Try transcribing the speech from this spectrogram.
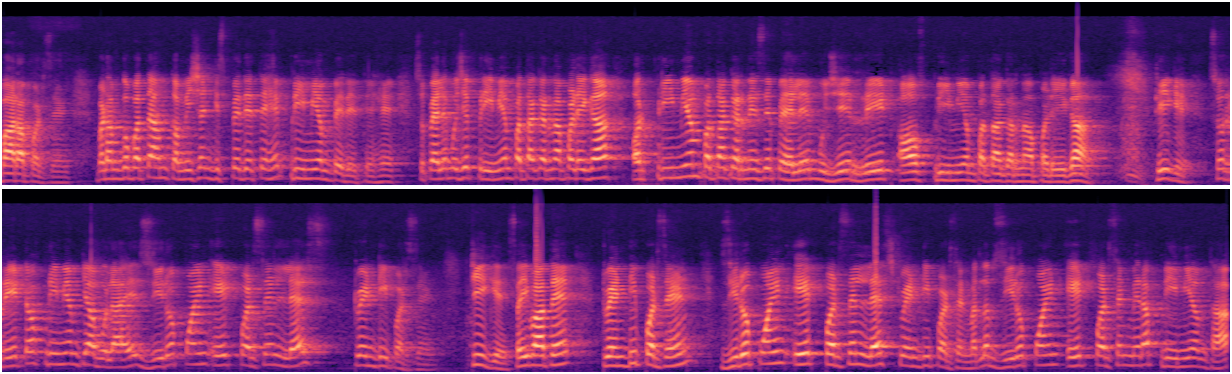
12 परसेंट। बट हमको पता हम कमीशन किस पे देते हैं? प्रीमियम पे देते हैं। सो so, पहले मुझे प्रीमियम पता करना पड़ेगा और प्रीमियम पता करने से पहले मुझे रेट ऑफ़ प्रीमियम पता करना पड़ेगा। ठीक है? सो रेट ऑफ़ प्रीमियम क्या बोला है? 0.8 परसेंट लेस ट्वेंटी परसेंट। ठीक है, सही बात है, twenty percent, zero point eight percent less twenty percent मतलब ज़ीरो पॉइंट एट परसेंट मेरा प्रीमियम था,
